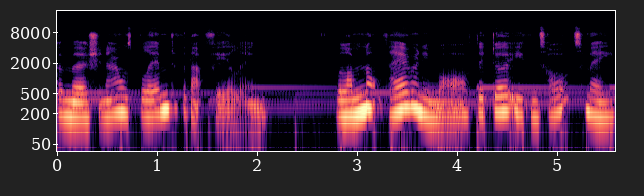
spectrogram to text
immersion, I was blamed for that feeling. Well, I'm not there anymore. They don't even talk to me.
